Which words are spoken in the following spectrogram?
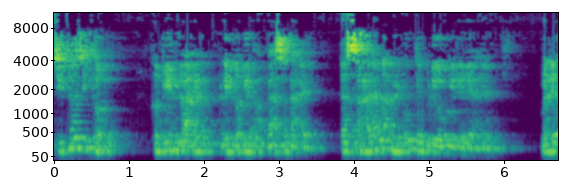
जिथं जिथं कबीर गायक आणि कबीर अभ्यासक आहेत त्या सगळ्यांना भेटून ते व्हिडिओ केलेले आहेत. म्हणजे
